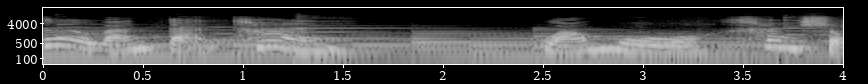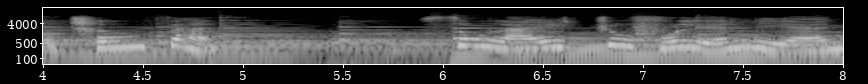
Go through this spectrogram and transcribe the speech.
扼腕感叹，王母颔首称赞。送来祝福连连，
